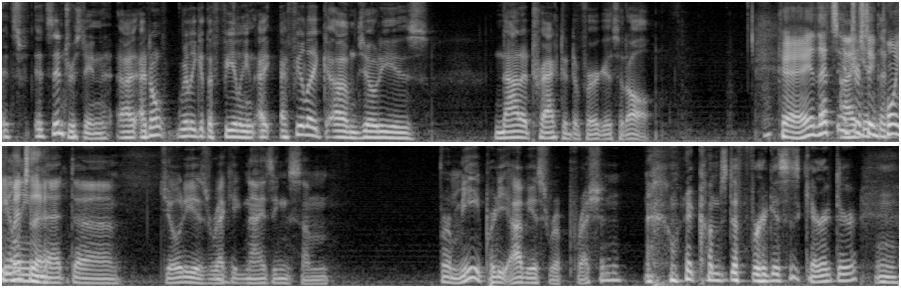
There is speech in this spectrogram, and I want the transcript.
it's it's interesting. I, I don't really get the feeling. I, I feel like um, Jody is not attracted to Fergus at all. okay, that's an I get interesting the point you mentioned that. that uh, Jody is recognizing some, for me, pretty obvious repression when it comes to Fergus's character, Mm.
